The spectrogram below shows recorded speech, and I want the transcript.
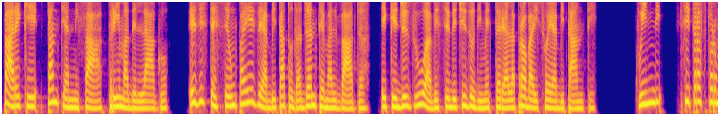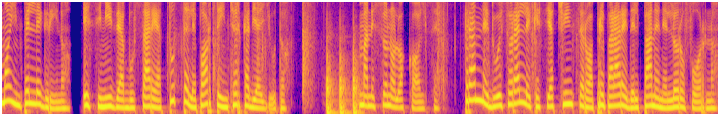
Pare che tanti anni fa, prima del lago, esistesse un paese abitato da gente malvagia e che Gesù avesse deciso di mettere alla prova i suoi abitanti. Quindi si trasformò in pellegrino e si mise a bussare a tutte le porte in cerca di aiuto. Ma nessuno lo accolse, tranne due sorelle che si accinsero a preparare del pane nel loro forno.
